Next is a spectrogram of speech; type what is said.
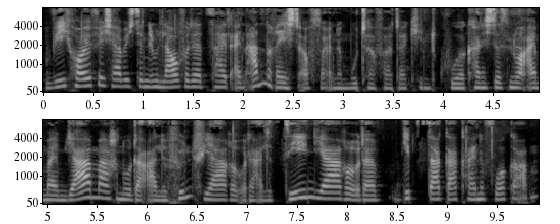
wie häufig habe ich denn im Laufe der Zeit ein Anrecht auf so eine Mutter-Vater-Kind-Kur? Kann ich das nur einmal im Jahr machen oder alle fünf Jahre oder alle zehn Jahre oder gibt es da gar keine Vorgaben?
